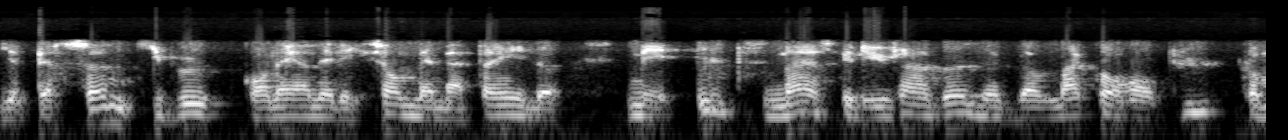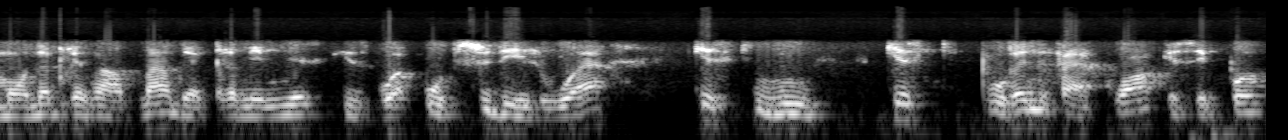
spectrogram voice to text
n'y a, personne qui veut qu'on ait en élection demain matin, là. Mais ultimement, est-ce que les gens veulent un gouvernement corrompu, comme on a présentement d'un premier ministre qui se voit au-dessus des lois? Qu'est-ce qui nous pourrait nous faire croire que c'est pas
